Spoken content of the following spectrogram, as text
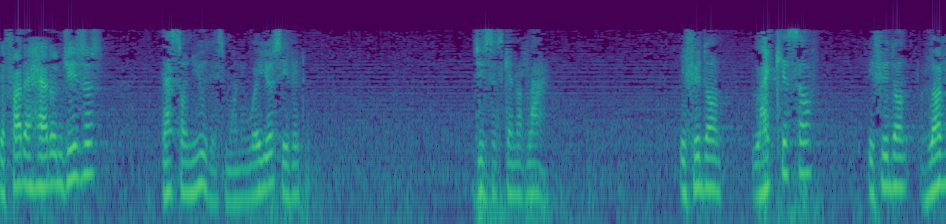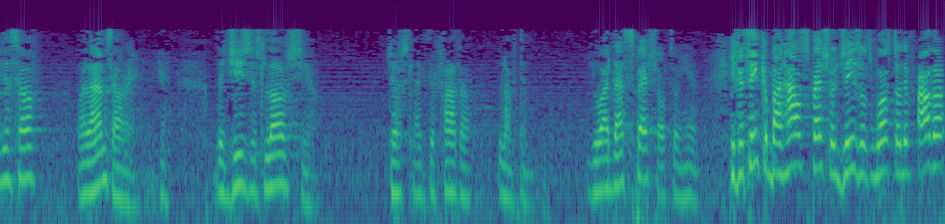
the Father had on Jesus, that's on you this morning where you're seated. Jesus cannot lie. If you don't like yourself, if you don't love yourself, well, I'm sorry. But Jesus loves you just like the Father loved him. You are that special to him. If you think about how special Jesus was to the Father,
